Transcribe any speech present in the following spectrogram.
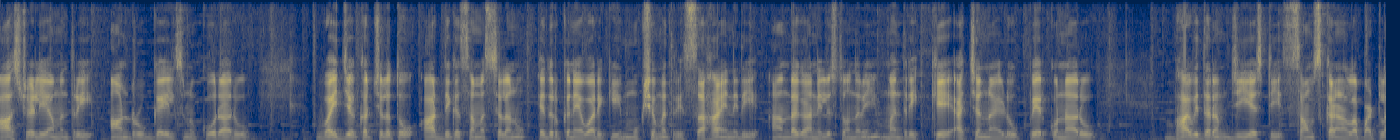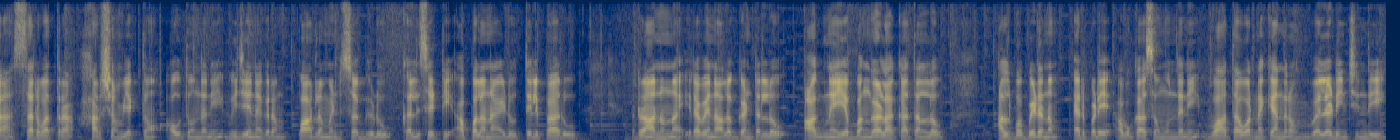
ఆస్ట్రేలియా మంత్రి ఆండ్రూ గైల్స్ను కోరారు. వైద్య ఖర్చులతో ఆర్థిక సమస్యలను ఎదుర్కొనే వారికి ముఖ్యమంత్రి సహాయ నిధి అండగా నిలుస్తోందని మంత్రి కె అచ్చెన్నాయుడు పేర్కొన్నారు. భావితరం జీఎస్టీ సంస్కరణల పట్ల సర్వత్రా హర్షం వ్యక్తం అవుతోందని విజయనగరం పార్లమెంటు సభ్యుడు కలిశెట్టి అప్పలనాయుడు తెలిపారు. రానున్న ఇరవై నాలుగు గంటల్లో ఆగ్నేయ బంగాళాఖాతంలో అల్పపీడనం ఏర్పడే అవకాశం ఉందని వాతావరణ కేంద్రం వెల్లడించింది.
